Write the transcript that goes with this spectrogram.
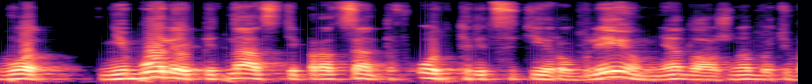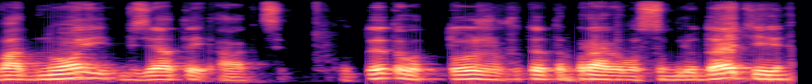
Вот, не более 15% от 30 рублей у меня должно быть в одной взятой акции. Вот это вот тоже, вот это правило соблюдайте,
